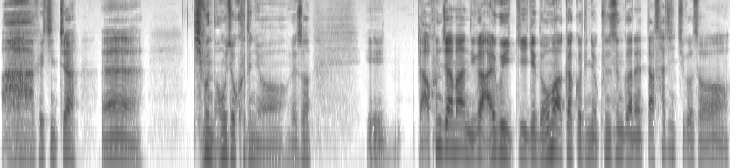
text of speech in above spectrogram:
아, 그 진짜 예. 기분 너무 좋거든요. 그래서 이 나 혼자만 이거 알고 있기 이게 너무 아깝거든요. 군 순간에 딱 사진 찍어서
